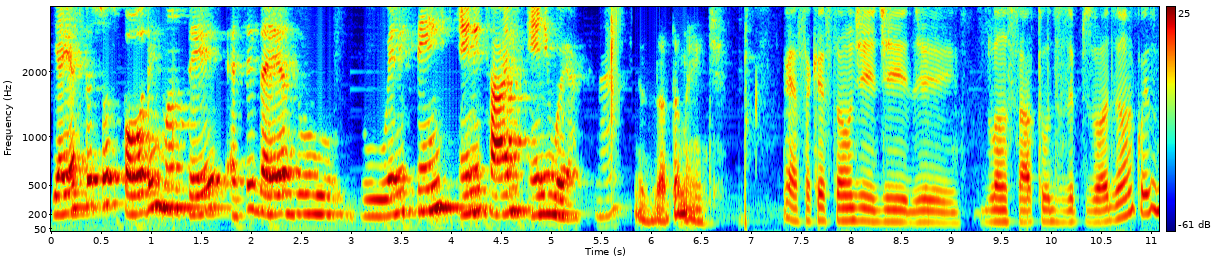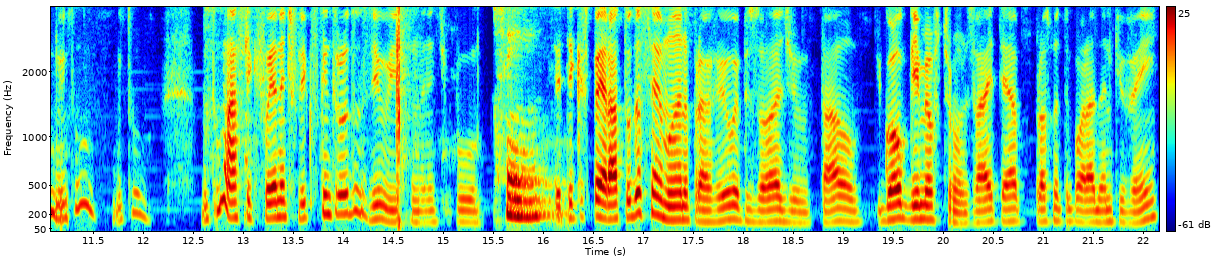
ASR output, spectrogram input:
E aí as pessoas podem manter essa ideia do, do anything, anytime, anywhere, né? Exatamente. É, Essa questão de, de, de lançar todos os episódios é uma coisa muito, muito, muito massa, que foi a Netflix que introduziu isso, né? Tipo, Sim. você tem que esperar toda semana pra ver o episódio e tal. Igual Game of Thrones, vai ter a próxima temporada ano que vem.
